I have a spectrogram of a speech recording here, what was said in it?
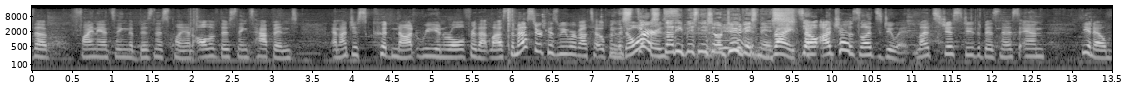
the financing, the business plan, all of those things happened. And I just could not re-enroll for that last semester because we were about to open the doors. study business or do business. Right. So Yeah. I chose let's do it. Let's just do the business. And, you know,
